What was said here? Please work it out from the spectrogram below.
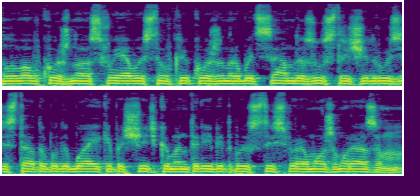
Голова в кожного своя висновки. Кожен робить сам до зустрічі. Друзі, стату подобайки, пишіть коментарі, підписуйтесь, переможемо разом.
